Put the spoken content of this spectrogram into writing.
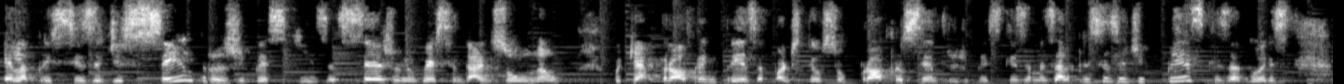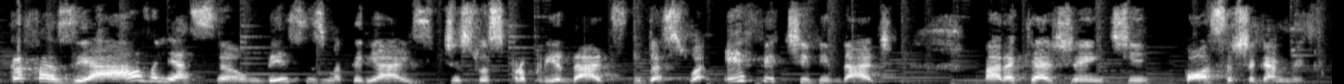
ela precisa de centros de pesquisa, seja universidades ou não, porque a própria empresa pode ter o seu próprio centro de pesquisa, mas ela precisa de pesquisadores para fazer a avaliação desses materiais, de suas propriedades e da sua efetividade para que a gente possa chegar no mercado.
